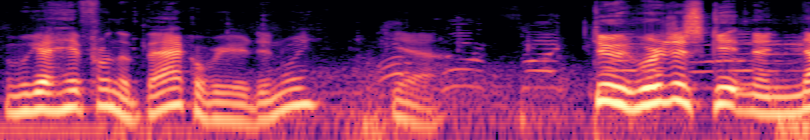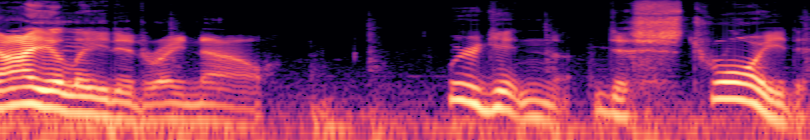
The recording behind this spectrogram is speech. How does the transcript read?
And we got hit from the back over here, didn't we? Yeah. Dude, we're just getting annihilated right now. We're getting destroyed.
